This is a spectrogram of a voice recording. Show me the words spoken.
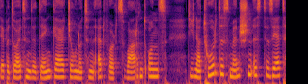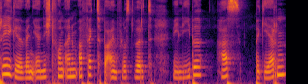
Der bedeutende Denker Jonathan Edwards warnt uns, die Natur des Menschen ist sehr träge, wenn er nicht von einem Affekt beeinflusst wird, wie Liebe, Hass, Begehren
